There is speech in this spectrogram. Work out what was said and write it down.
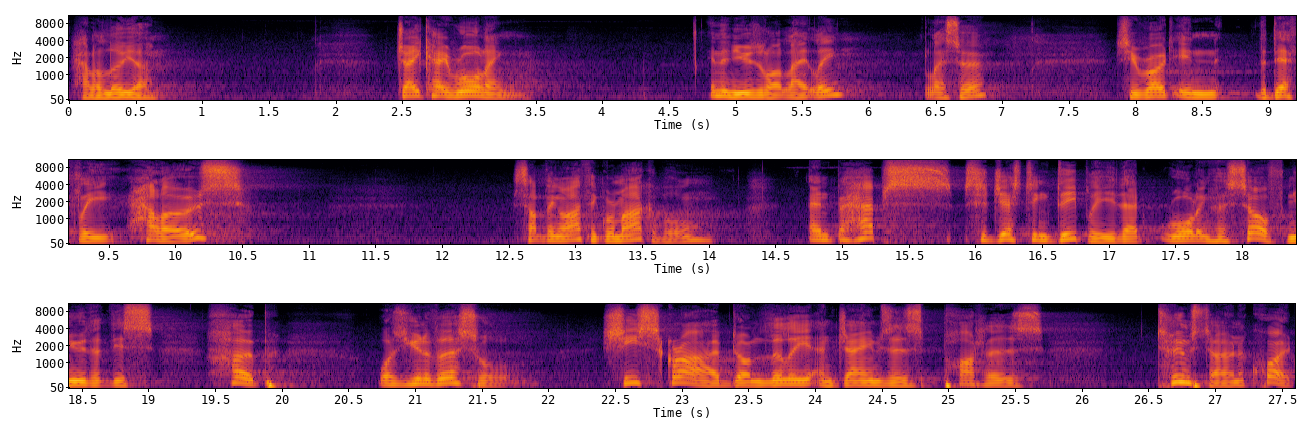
Hallelujah. J.K. Rowling, in the news a lot lately, bless her. She wrote in The Deathly Hallows something I think remarkable, and perhaps suggesting deeply that Rowling herself knew that this hope was universal. She scribed on Lily and James's potter's tombstone a quote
